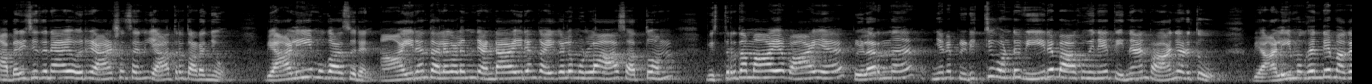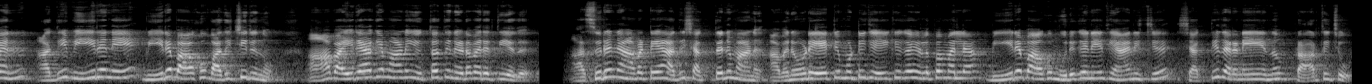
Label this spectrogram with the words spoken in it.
അപരിചിതനായ ഒരു രാക്ഷസൻ യാത്ര തടഞ്ഞു. വ്യാളി മുഖാസുരൻ ആയിരം തലകളും രണ്ടായിരം കൈകളുമുള്ള ആ സത്വം വിസ്തൃതമായ വായ പിളർന്ന് ഇങ്ങനെ പിടിച്ചുകൊണ്ട് വീരബാഹുവിനെ തിന്നാൻ പാഞ്ഞെടുത്തു. വ്യാളിമുഖന്റെ മകൻ അതിവീരനെ വീരബാഹു വധിച്ചിരുന്നു. ആ വൈരാഗ്യമാണ് യുദ്ധത്തിനിടവരുത്തിയത്. അസുരനാവട്ടെ അതിശക്തനുമാണ് അവനോട് ഏറ്റുമുട്ടി ജയിക്കുക എളുപ്പമല്ല. വീരബാഹു മുരുകനെ ധ്യാനിച്ച് ശക്തി തരണേ എന്ന് പ്രാർത്ഥിച്ചു.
